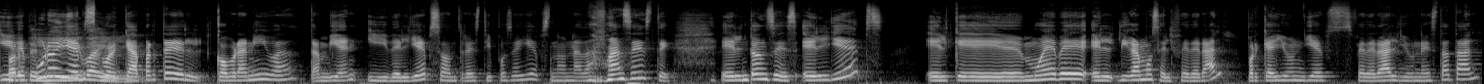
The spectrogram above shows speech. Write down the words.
y- y de puro IEPS, y- porque aparte el, cobran IVA también, y del IEPS son tres tipos de IEPS, no nada más este. Entonces, el IEPS, el que mueve, el digamos, el federal, porque hay un IEPS federal y un estatal,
